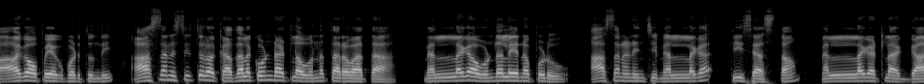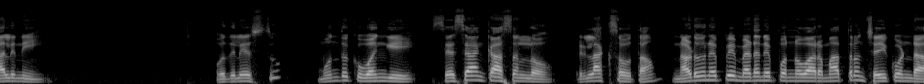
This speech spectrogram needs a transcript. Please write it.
బాగా ఉపయోగపడుతుంది. ఆసన స్థితిలో కదలకుండా అట్లా ఉన్న తర్వాత మెల్లగా ఉండలేనప్పుడు ఆసన నుంచి మెల్లగా తీసేస్తాం. మెల్లగా అట్లా గాలిని వదిలేస్తూ ముందుకు వంగి శశాంకాసంలో రిలాక్స్ అవుతాం. నడువు నొప్పి మెడనొప్పి ఉన్నవారు మాత్రం చేయకుండా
